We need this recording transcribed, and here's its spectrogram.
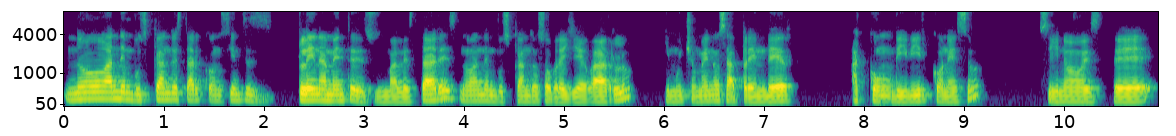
no anden buscando estar conscientes plenamente de sus malestares, no anden buscando sobrellevarlo y mucho menos aprender a convivir con eso, sino este,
